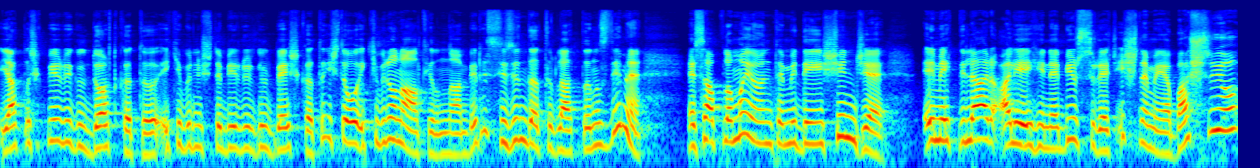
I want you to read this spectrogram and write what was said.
yaklaşık 1,4 katı, 2003'te 1,5 katı. İşte o 2016 yılından beri sizin de hatırlattığınız değil mi? Hesaplama yöntemi değişince emekliler aleyhine bir süreç işlemeye başlıyor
